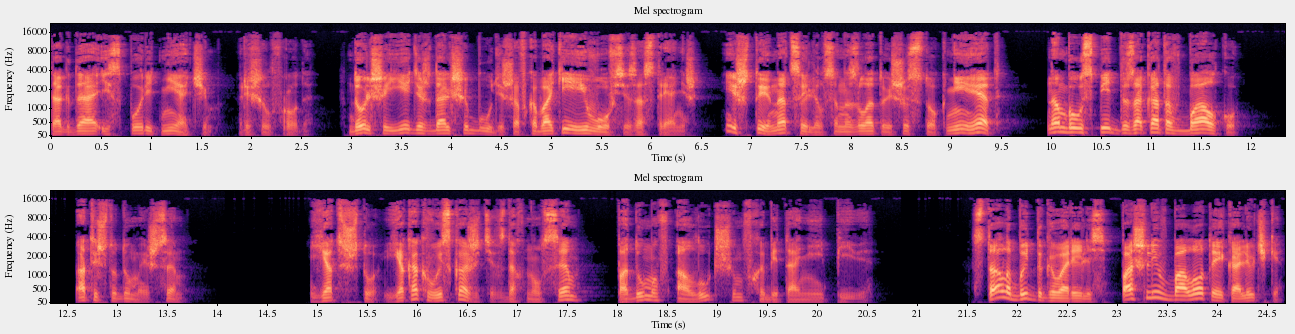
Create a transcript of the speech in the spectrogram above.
Тогда и спорить не о чем, — решил Фродо. Дольше едешь, дальше будешь, а в кабаке и вовсе застрянешь. Ишь ты, нацелился на золотой шесток. Нет, нам бы успеть до заката в балку. А ты что думаешь, Сэм? Я-то что? Я как вы скажете, вздохнул Сэм, подумав о лучшем в хобитании пиве. Стало быть, договорились. Пошли в болото и колючки,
